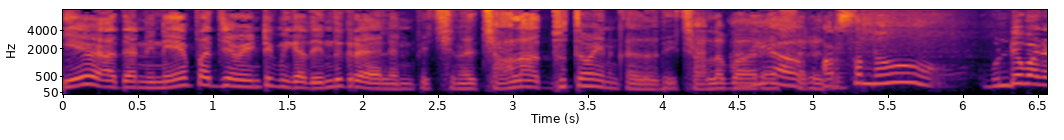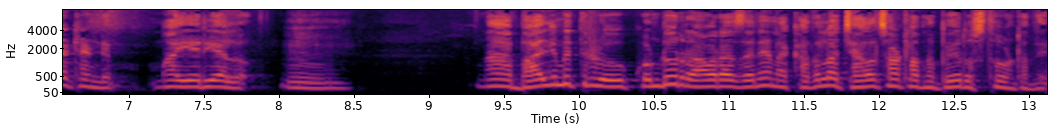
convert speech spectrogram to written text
ఏ దాని నేపథ్యం ఏంటి? మీకు అది ఎందుకు రాయాలనిపించింది? అది చాలా అద్భుతమైన కథ అది చాలా బాగా రాశారు. పర్సన్ ఉండేవాడటండి మా ఏరియాలో. నా బాల్యమిత్రుడు కొండూరు రామరాజు అని నా కథలో చాలా చోట్ల అతని పేరు వస్తూ ఉంటుంది.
